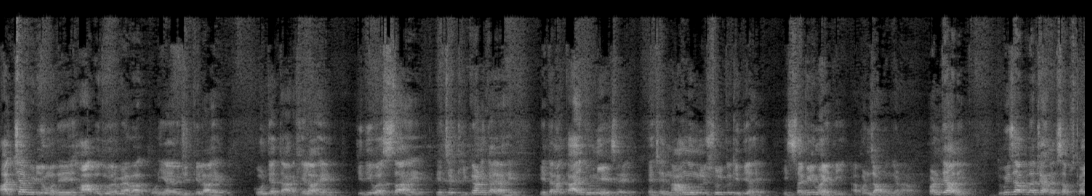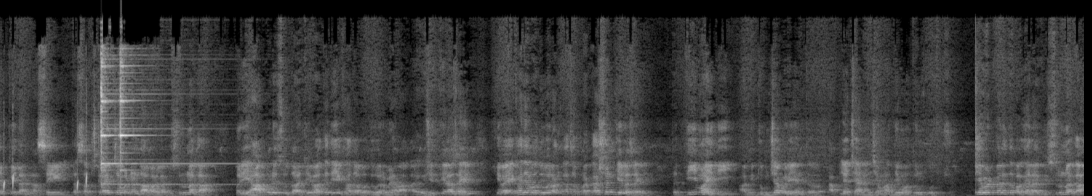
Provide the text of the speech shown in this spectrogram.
आजच्या व्हिडिओमध्ये हा वधूवर मेळावा कोणी आयोजित केला आहे कोणत्या तारखेला आहे किती वाजता आहे याचं ठिकाण काय आहे येताना काय घेऊन यायचं आहे याचे नाव नोंदणी शुल्क किती आहे ही सगळी माहिती आपण जाणून घेणार आहोत. पण त्याआधी तुम्ही जर आपला चॅनल सबस्क्राईब केला नसेल तर सबस्क्राईबचं बटन दाबायला विसरू नका. पण यापुढे सुद्धा जेव्हा कधी एखादा वधूवर मेळावा आयोजित केला जाईल किंवा एखाद्या वधूवर अंकाचं प्रकाशन केलं जाईल तर ती माहिती आम्ही तुमच्यापर्यंत आपल्या चॅनलच्या माध्यमातून पोहोचू शकतो शेवटपर्यंत बघायला विसरू नका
